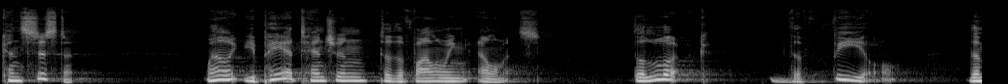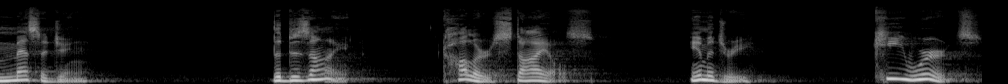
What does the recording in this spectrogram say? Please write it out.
consistent? Well, you pay attention to the following elements the look, the feel, the messaging, the design, colors, styles, imagery, key words,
